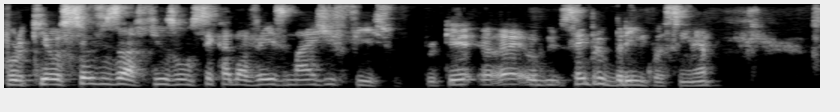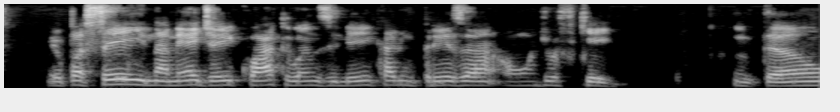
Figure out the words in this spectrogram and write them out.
porque os seus desafios vão ser cada vez mais difíceis. Porque eu, eu sempre brinco assim, né? Eu passei, na média, aí, quatro anos e meio em cada empresa onde eu fiquei. Então,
